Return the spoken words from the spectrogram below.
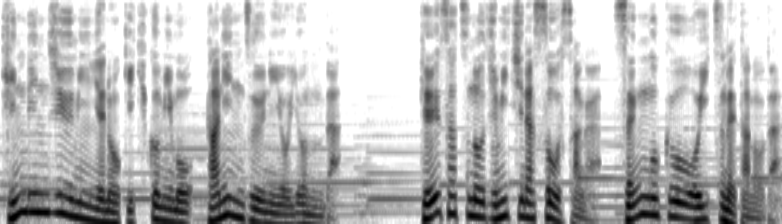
近隣住民への聞き込みも多人数に及んだ。警察の地道な捜査が戦国を追い詰めたのだ。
